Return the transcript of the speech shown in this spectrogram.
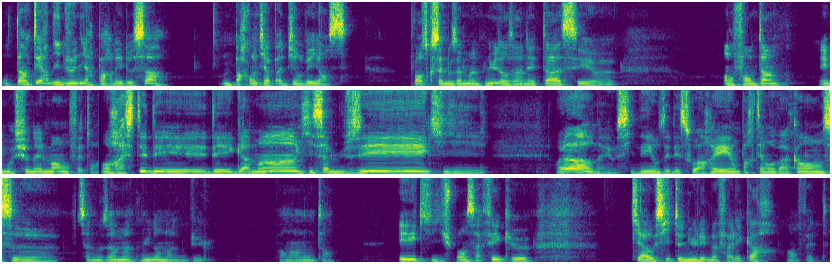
on t'interdit de venir parler de ça. Par contre, il n'y a pas de bienveillance. Je pense que ça nous a maintenus dans un état assez enfantin émotionnellement en fait. On restait des, des gamins qui s'amusaient, qui voilà, on allait au ciné, on faisait des soirées, on partait en vacances. Euh, ça nous a maintenus dans notre bulle pendant longtemps. Et qui, je pense, a fait que qui a aussi tenu les meufs à l'écart en fait.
